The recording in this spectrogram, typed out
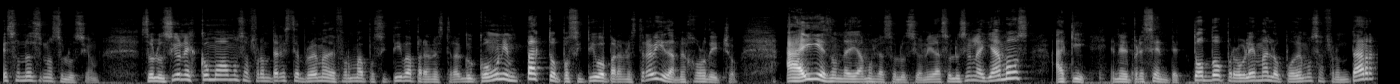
Eso no es una solución. Solución es cómo vamos a afrontar este problema de forma positiva para nuestra... con un impacto positivo para nuestra vida, mejor dicho. Ahí es donde hallamos la solución. Y la solución la hallamos aquí, en el presente. Todo problema lo podemos afrontar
